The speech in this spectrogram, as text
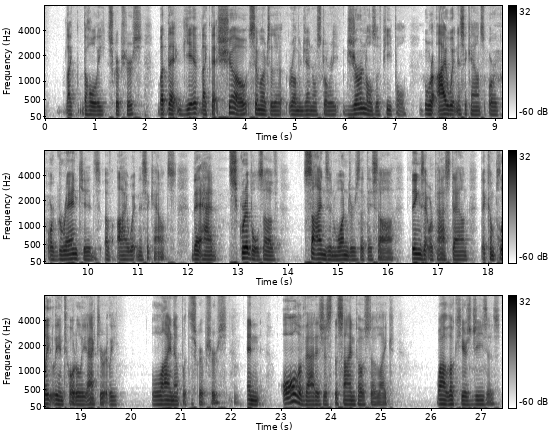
like the holy scriptures, but that give like that show similar to the Roman general story, journals of people who were eyewitness accounts or or grandkids of eyewitness accounts that had scribbles of signs and wonders that they saw, things that were passed down that completely and totally accurately line up with the scriptures. And all of that is just the signpost of like wow, look, here's Jesus.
